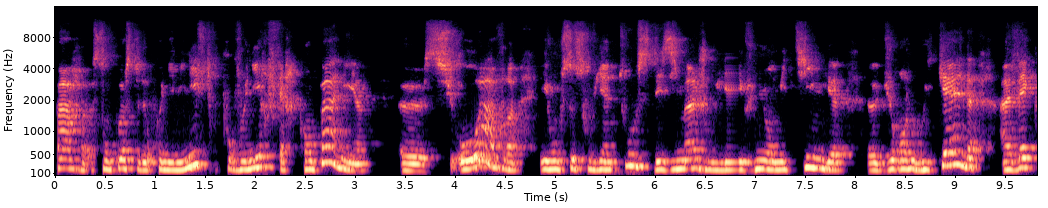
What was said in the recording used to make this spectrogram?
par son poste de Premier ministre pour venir faire campagne. Euh, au Havre. Et on se souvient tous des images où il est venu en meeting euh, durant le week-end avec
